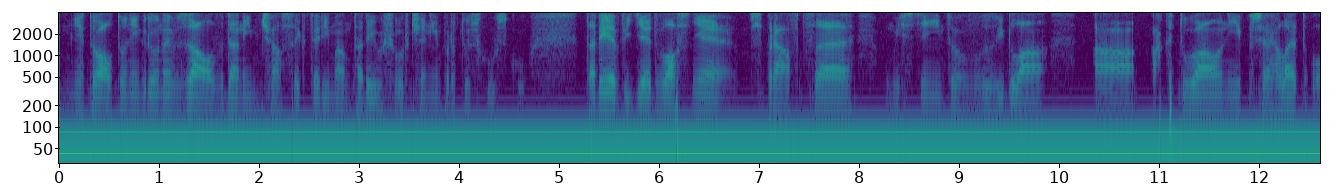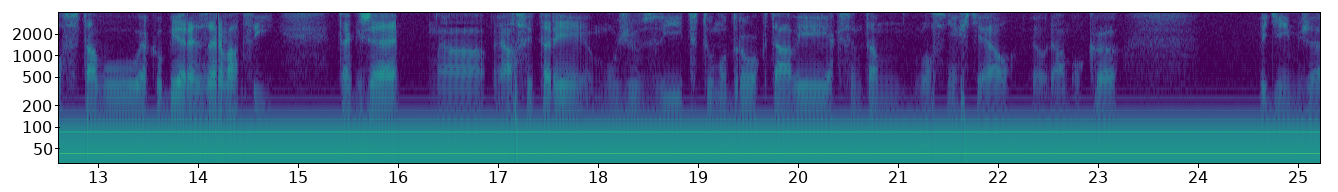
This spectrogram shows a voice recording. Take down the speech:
mě to auto někdo nevzal v daném čase, který mám tady už určený pro tu schůzku. Tady je vidět vlastně správce, umístění toho vozidla a aktuální přehled o stavu jakoby rezervací. Takže já si tady můžu vzít tu modrou oktávy, jak jsem tam vlastně chtěl, jo, dám OK, vidím, že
